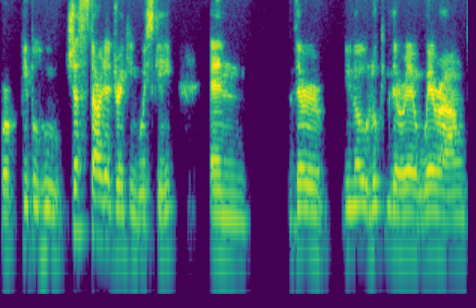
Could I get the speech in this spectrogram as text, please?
for people who just started drinking whiskey and they're you know looking their way around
